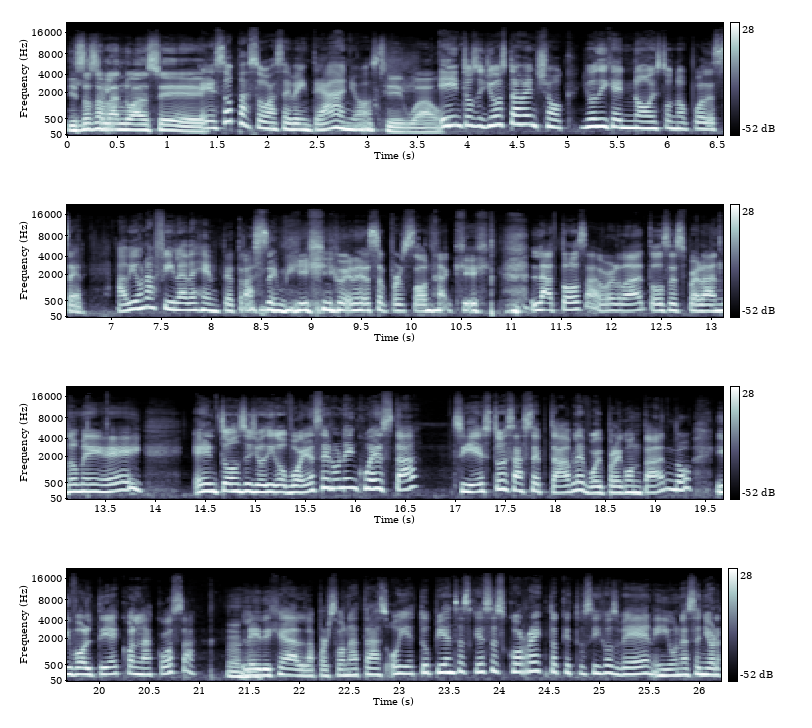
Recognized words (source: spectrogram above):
Y estás hablando hace... Eso pasó hace 20 años. Sí, wow. Y entonces yo estaba en shock. Yo dije, no, esto no puede ser. Había una fila de gente atrás de mí. Yo era esa persona que, la tosa, ¿verdad? Todos esperándome. Hey. Entonces yo digo, voy a hacer una encuesta. Si esto es aceptable, voy preguntando y volteé con la cosa. Le dije a la persona atrás, oye, ¿tú piensas que eso es correcto que tus hijos ven? Y una señora,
